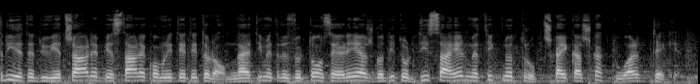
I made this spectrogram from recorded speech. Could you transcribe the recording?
32-vjeçare pjesëtare e komunitetit rom. Nga hetimet rezulton se e reja është goditur disa herë me thikë në trup, çka i ka shkaktuar vdekjen.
